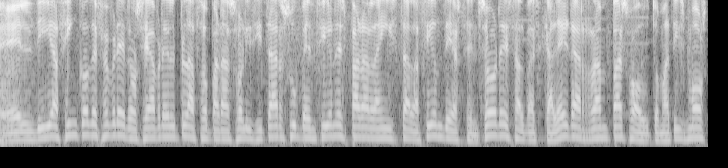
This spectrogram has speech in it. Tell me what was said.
El día 5 de febrero se abre el plazo para solicitar subvenciones para la instalación de ascensores, albascaleras, rampas o automatismos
